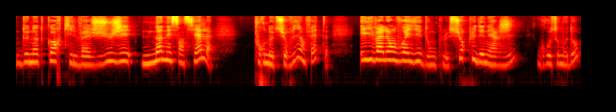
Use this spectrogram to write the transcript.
de notre corps qu'il va juger non essentielles pour notre survie en fait, et il va aller envoyer donc le surplus d'énergie, grosso modo,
